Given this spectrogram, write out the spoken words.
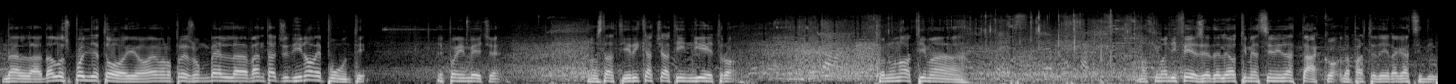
dal, dallo spogliatoio avevano preso un bel vantaggio di 9 punti e poi invece sono stati ricacciati indietro con un'ottima un'ottima difesa e delle ottime azioni d'attacco da parte dei ragazzi di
